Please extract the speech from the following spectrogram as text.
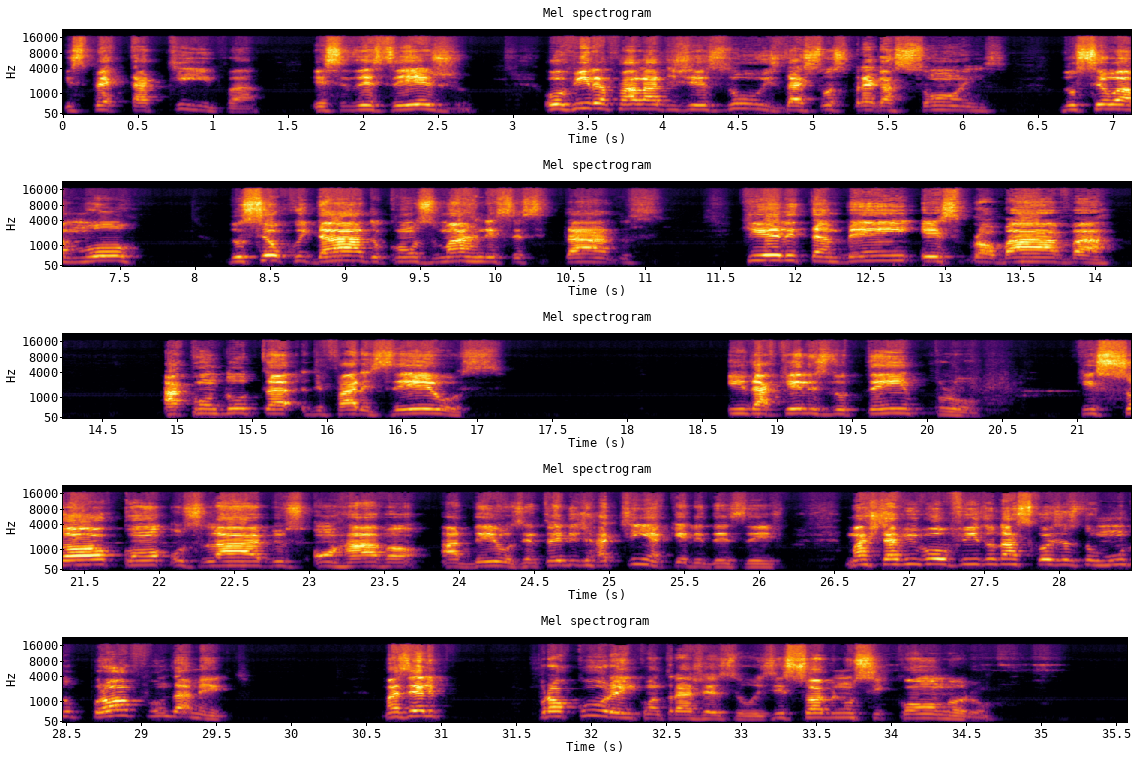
expectativa, esse desejo. Ouvira falar de Jesus, das suas pregações, do seu amor do seu cuidado com os mais necessitados, que ele também exprobava a conduta de fariseus e daqueles do templo que só com os lábios honravam a Deus. Então ele já tinha aquele desejo, mas estava envolvido nas coisas do mundo profundamente. Mas ele procura encontrar Jesus e sobe num sicômoro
